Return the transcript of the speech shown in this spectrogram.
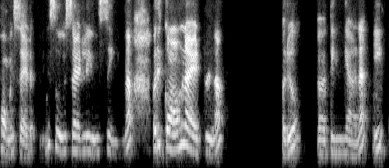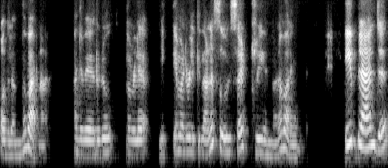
ഹോമിസൈഡ് സൂയിസൈഡിൽ യൂസ് ചെയ്യുന്ന ഒരു കോമൺ ആയിട്ടുള്ള ഒരു തിങ്ങാണ് ഈ ഒതലം എന്ന് പറഞ്ഞാൽ അതിന് വേറൊരു നമ്മൾ നിത്യമായിട്ട് വിളിക്കുന്നതാണ് സൂയിസൈഡ് ട്രീ എന്നാണ് പറയുന്നത്. ഈ പ്ലാന്റ്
